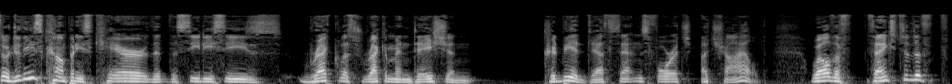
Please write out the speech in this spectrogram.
So, do these companies care that the CDC's reckless recommendation could be a death sentence for a, a child? Well, the, thanks to the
